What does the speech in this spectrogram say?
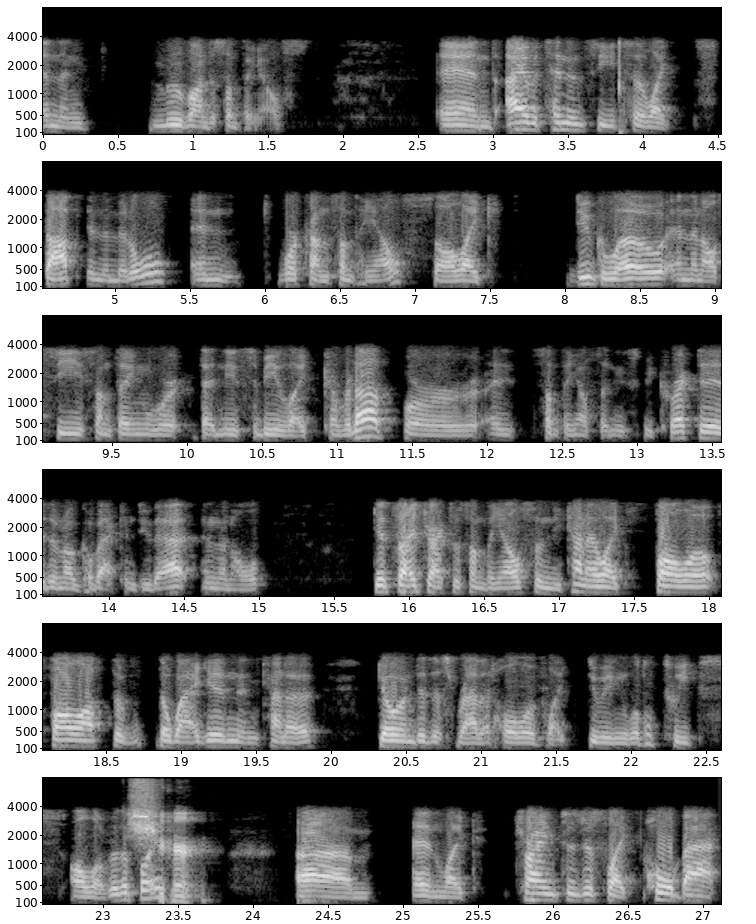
and then move on to something else. And I have a tendency to like stop in the middle and work on something else. So I'll like do glow and then I'll see something where that needs to be like covered up or uh, something else that needs to be corrected and I'll go back and do that and then I'll get sidetracked with something else and you kind of like fall fall off the, the wagon and kind of go into this rabbit hole of like doing little tweaks all over the place. Sure. Um, and like trying to just like pull back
